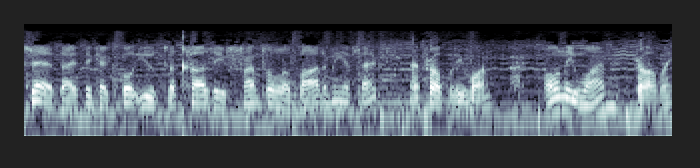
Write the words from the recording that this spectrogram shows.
said? I think I quote you to cause a frontal lobotomy effect. Uh, probably one. Only one? Probably.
